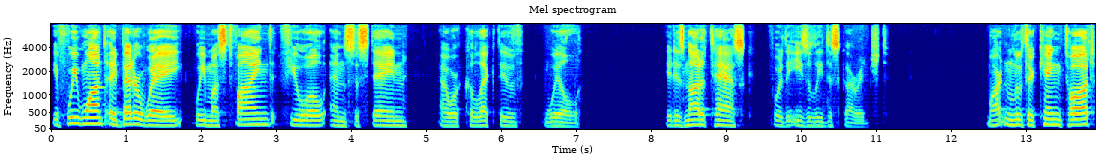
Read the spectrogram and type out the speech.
If we want a better way, we must find, fuel, and sustain our collective will. It is not a task for the easily discouraged. Martin Luther King taught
